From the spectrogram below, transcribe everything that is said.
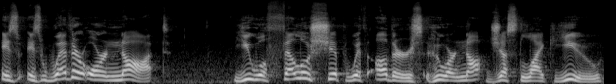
is, is whether or not you will fellowship with others who are not just like you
